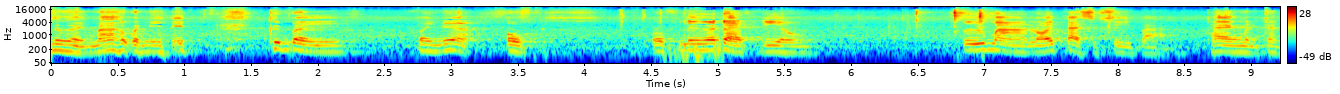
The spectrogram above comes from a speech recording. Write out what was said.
เหนื่อยมากวันนี้ ขึ้นไปไปเนี่ยอบอบเนื้อแดดเดียว ซื้อมาร้อยแปดสิบสี่บาท แพงเหมือนกัน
